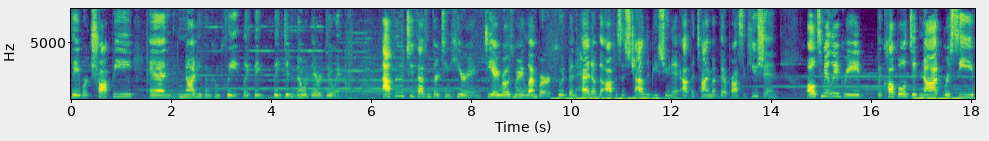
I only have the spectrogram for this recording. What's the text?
they were choppy and not even complete. Like they, they didn't know what they were doing. After the 2013 hearing, DA Rosemary Lehmberg, who had been head of the office's child abuse unit at the time of their prosecution, ultimately agreed the couple did not receive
